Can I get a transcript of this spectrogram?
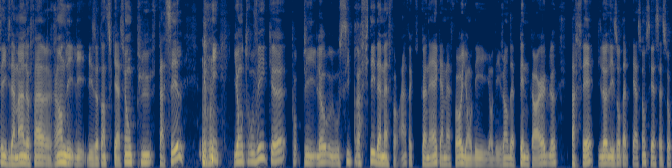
évidemment le faire rendre les, authentifications plus faciles. Mais ils ont trouvé que, puis là aussi profiter d'AMFA. Hein, fait que tu connais qu'AMFA, ils ont des, ils ont des genres de PIN card, là, parfait. Puis là, les autres applications, c'est SSO.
